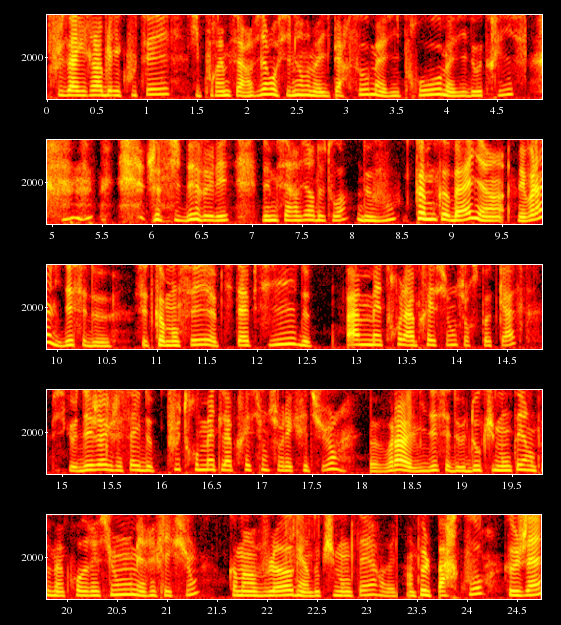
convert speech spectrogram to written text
plus agréable à écouter, qui pourrait me servir aussi bien dans ma vie perso, ma vie pro, ma vie d'autrice. je suis désolée de me servir de toi, de vous, comme cobaye. Hein. Mais voilà, l'idée c'est de, c'est de commencer petit à petit, de pas mettre trop la pression sur ce podcast, puisque déjà que j'essaye de plus trop mettre la pression sur l'écriture. Euh, voilà, l'idée c'est de documenter un peu ma progression, mes réflexions, comme un vlog, un documentaire, euh, un peu le parcours que j'ai,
